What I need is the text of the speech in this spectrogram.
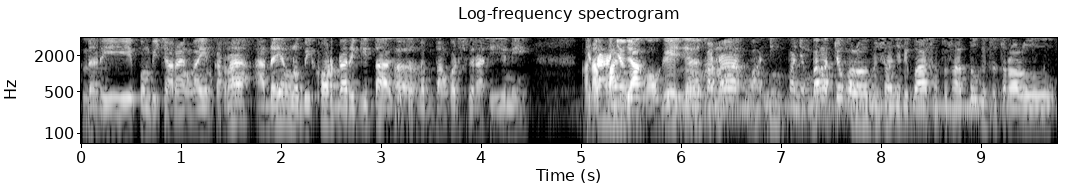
dari pembicara yang lain karena ada yang lebih core dari kita gitu tentang konspirasi ini. Karena panjang oge-nya. Oh, karena wah ini panjang banget cok kalau misalnya dibahas satu-satu gitu terlalu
